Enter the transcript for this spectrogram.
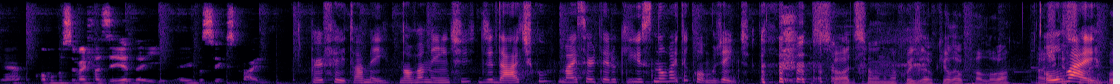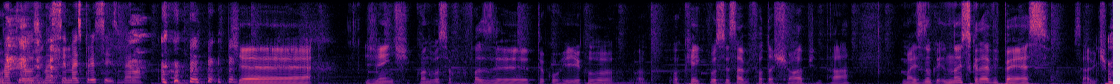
né? Como você vai fazer, daí aí você escolhe. Perfeito, amei. Novamente, didático, mais certeiro que isso não vai ter como, gente. Só adicionando uma coisa ao que o Léo falou. Ou é vai, Matheus, vai ser mais preciso, vai lá. Que é Gente, quando você for fazer teu currículo, ok que você sabe Photoshop, tá? Mas não, não escreve PS, sabe? Tipo,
